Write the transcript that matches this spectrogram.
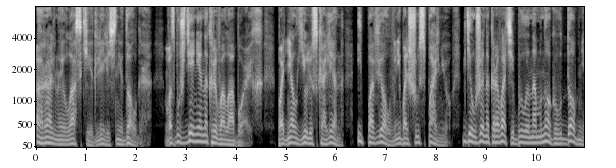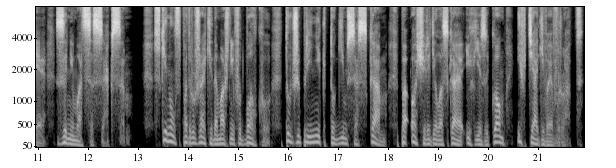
Оральные ласки длились недолго. Возбуждение накрывало обоих. Поднял Юлю с колен и повел в небольшую спальню, где уже на кровати было намного удобнее заниматься сексом. Скинул с подружаки домашнюю футболку, тут же приник к тугим соскам, по очереди лаская их языком и втягивая в рот.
